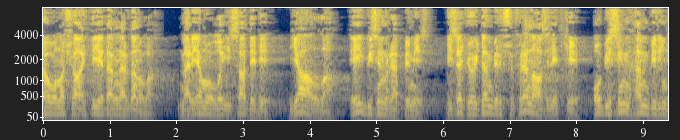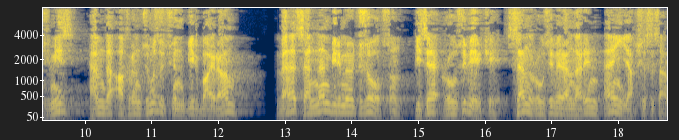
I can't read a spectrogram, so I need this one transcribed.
və ona şahidlik edənlərdən olaq. Məryəm oğlu İsa dedi: Ya Allah, ey bizim Rəbbimiz, bizə göydən bir süfrə nazil et ki, o bizim həm birincimiz, həm də axırıncımız üçün bir bayram və səndən bir möcüzə olsun. Bizə ruzi ver ki, sən ruzi verənlərin ən yaxşısısan.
